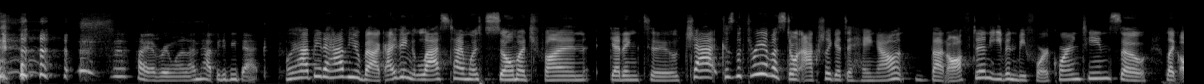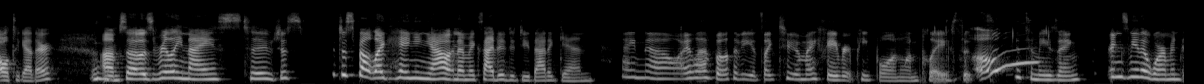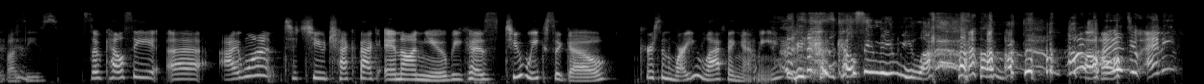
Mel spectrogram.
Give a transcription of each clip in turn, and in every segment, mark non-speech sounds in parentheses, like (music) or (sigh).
Hi, everyone. I'm happy to be back. We're happy to have you back. I think last time was so much fun getting to chat because the three of us don't actually get to hang out that often, even before quarantine. So, like, all together. Mhm. Um, so it was really nice to just it just felt like hanging out, and I'm excited to do that again. I know. I love both of you. It's like two of my favorite people in one place. It's, Oh, it's amazing. brings me the warm and fuzzies. (clears throat) So, Kelsey, uh, I want to, to check back in on you because two weeks ago, Kirsten, why are you laughing at me? (laughs) because Kelsey made me laugh. (laughs) (laughs) I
